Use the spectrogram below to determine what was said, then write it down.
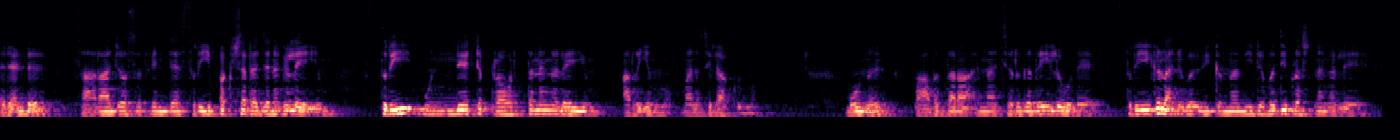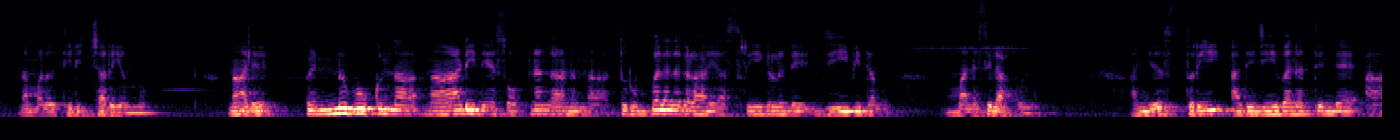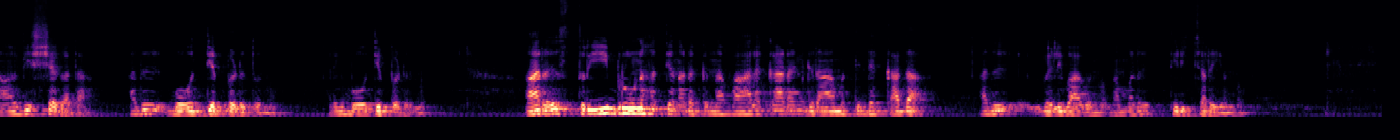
രണ്ട് സാറാ ജോസഫിന്റെ സ്ത്രീപക്ഷ രചനകളെയും സ്ത്രീ മുന്നേറ്റ പ്രവർത്തനങ്ങളെയും അറിയുന്നു മനസ്സിലാക്കുന്നു. മൂന്ന് പാപത്തറ എന്ന ചെറുകഥയിലൂടെ സ്ത്രീകൾ അനുഭവിക്കുന്ന നിരവധി പ്രശ്നങ്ങളെ നമ്മൾ തിരിച്ചറിയുന്നു. നാല് പെണ്ണുപൂക്കുന്ന നാടിനെ സ്വപ്നം കാണുന്ന ദുർബലതകളായ സ്ത്രീകളുടെ ജീവിതം മനസ്സിലാക്കുന്നു. അഞ്ച് സ്ത്രീ അതിജീവനത്തിന്റെ ആവശ്യകത. അത് ബോധ്യപ്പെടുത്തുന്നു അല്ലെങ്കിൽ ബോധ്യപ്പെടുന്നു. ആറ് സ്ത്രീ ഭ്രൂണഹത്യ നടക്കുന്ന പാലക്കാടൻ ഗ്രാമത്തിന്റെ കഥ അത് വെളിവാകുന്നു നമ്മൾ തിരിച്ചറിയുന്നു.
